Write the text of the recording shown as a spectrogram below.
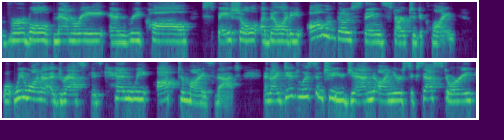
verbal memory and recall, spatial ability, all of those things start to decline. What we want to address is can we optimize that? And I did listen to you, Jen, on your success story,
